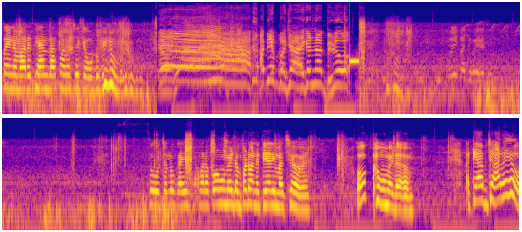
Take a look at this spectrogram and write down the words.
કરીને મારે ધ્યાન રાખવાનું છે કે હું ડૂબી ન મરું अभी मजा आएगा ना भिड़ो તો ચલો ગાઈસ અમારા કોમુ મેડમ પડવાની તૈયારીમાં છે હવે ઓ ખમુ મેડમ આ क्या आप जा रहे हो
